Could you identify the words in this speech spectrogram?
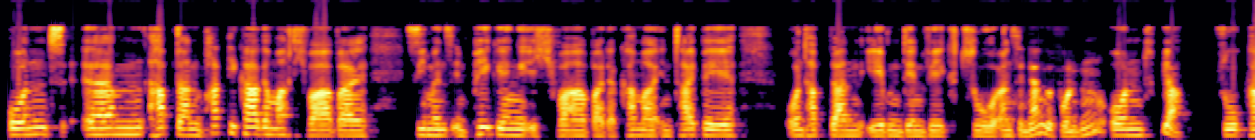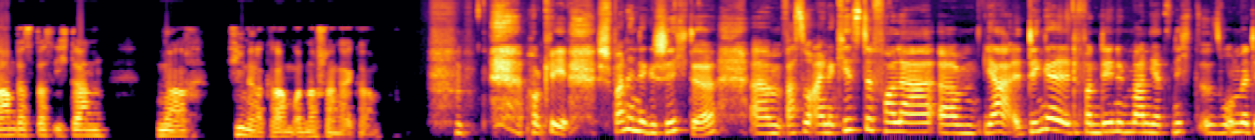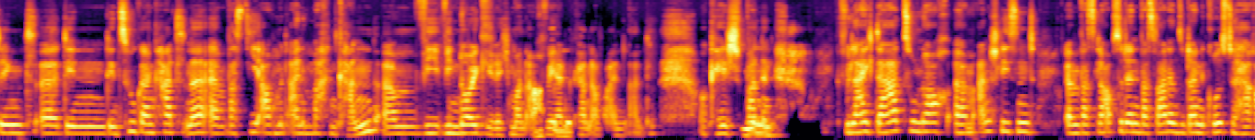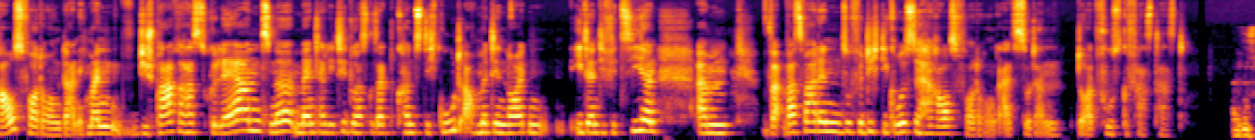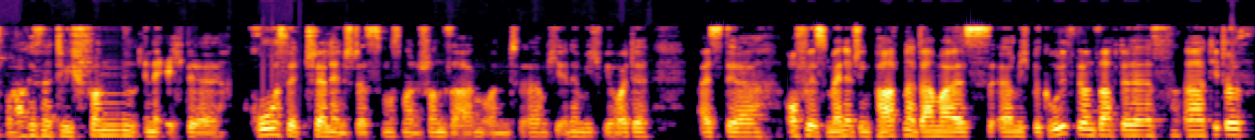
Und ähm, habe dann Praktika gemacht. Ich war bei Siemens in Peking, ich war bei der Kammer in Taipei und habe dann eben den Weg zu Ernst Young gefunden. Und ja, so kam das, dass ich dann nach China kam und nach Shanghai kam. Okay, spannende Geschichte. Ähm, was so eine Kiste voller ähm, ja, Dinge, von denen man jetzt nicht so unbedingt äh, den, den Zugang hat, ne, äh, was die auch mit einem machen kann, ähm, wie, wie neugierig man auch Ach, werden kann auf ein Land. Okay, spannend. Ja. Vielleicht dazu noch ähm, anschließend, ähm, was glaubst du denn, was war denn so deine größte Herausforderung dann? Ich meine, die Sprache hast du gelernt, ne? Mentalität, du hast gesagt, du konntest dich gut auch mit den Leuten identifizieren. Ähm, was war denn so für dich die größte Herausforderung, als du dann dort Fuß gefasst hast? Also Sprache ist natürlich schon eine echte große Challenge, das muss man schon sagen. Und ähm, ich erinnere mich wie heute, als der Office Managing Partner damals äh, mich begrüßte und sagte, äh, Titus,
